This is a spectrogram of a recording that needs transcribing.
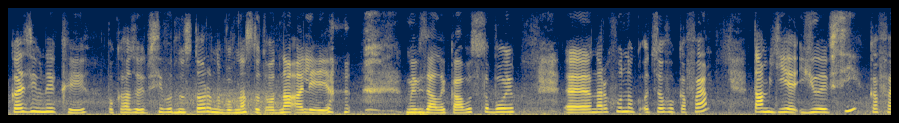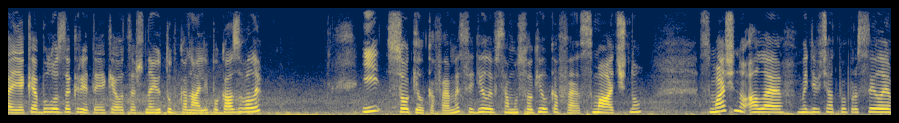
вказівники показують всі в одну сторону, бо в нас тут одна алея. Ми взяли каву з собою. Е, на рахунок оцього кафе, там є UFC кафе, яке було закрите, яке оце ж на YouTube каналі показували. І Сокіл кафе. Ми сиділи в цьому Сокіл кафе. Смачно. Смачно, але ми дівчат попросили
